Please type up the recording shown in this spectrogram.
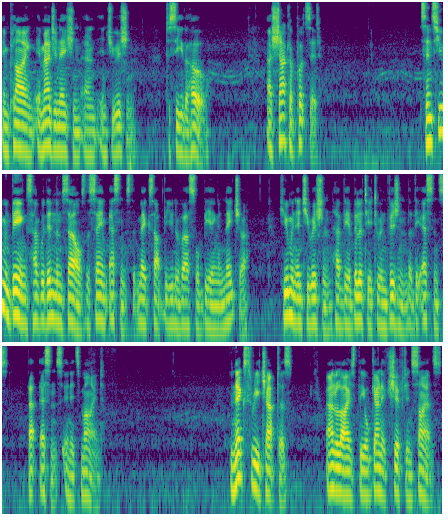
implying imagination and intuition to see the whole. As Schacker puts it, Since human beings have within themselves the same essence that makes up the universal being and nature, human intuition had the ability to envision that the essence that essence in its mind. The next three chapters analyzed the organic shift in science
